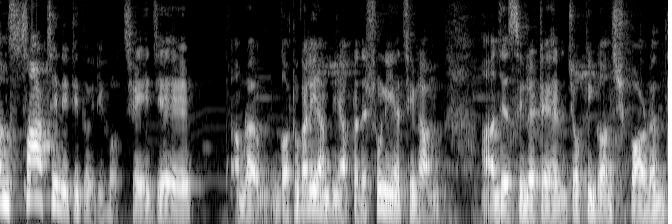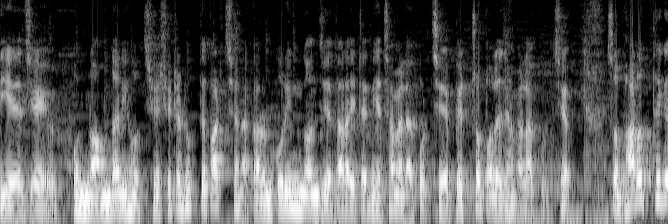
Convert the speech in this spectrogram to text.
আনসার্টিনিটি তৈরি হচ্ছে, এই যে আমরা গতকালই আমি আপনাদের শুনিয়েছিলাম যে সিলেটের জকিগঞ্জ বর্ডার দিয়ে যে পণ্য আমদানি হচ্ছে সেটা ঢুকতে পারছে না, কারণ করিমগঞ্জে তারা এটা নিয়ে ঝামেলা করছে, পেট্রোপলে ঝামেলা করছে। সো ভারত থেকে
